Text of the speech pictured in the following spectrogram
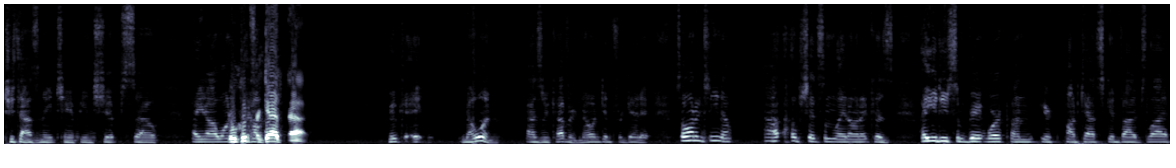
2008 championship. So, uh, you know, I wanted Who could to forget that? Who it, no one, as we covered, no one can forget it. So I wanted to, you know, uh, help shed some light on it because uh, you do some great work on your podcast, Good Vibes Live,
